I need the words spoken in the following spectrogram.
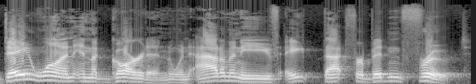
day one in the garden when Adam and Eve ate that forbidden fruit,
